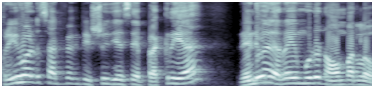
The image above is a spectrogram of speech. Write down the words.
ఫ్రీ హోల్డ్ సర్టిఫికేట్ ఇష్యూ చేసే ప్రక్రియ రెండు వేల ఇరవై మూడు నవంబర్లో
